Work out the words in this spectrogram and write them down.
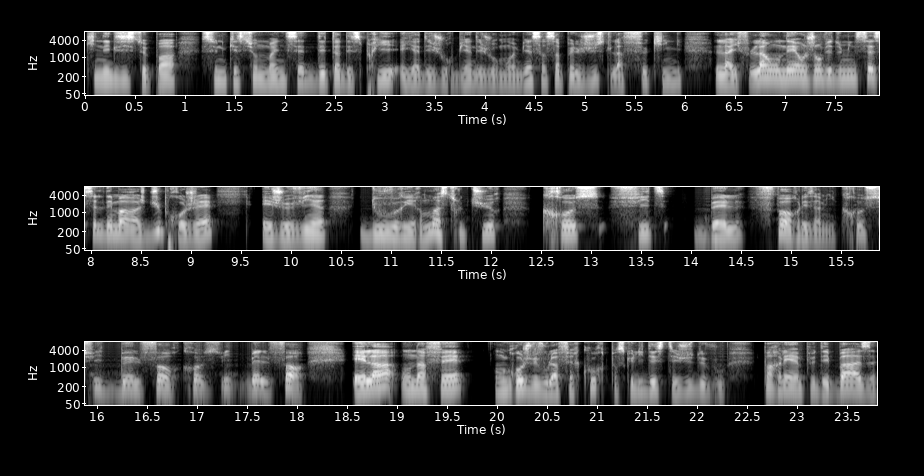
qui n'existe pas. C'est une question de mindset, d'état d'esprit, et il y a des jours bien, des jours moins bien. Ça s'appelle juste la fucking life. Là, on est en janvier 2016, c'est le démarrage du projet, et je viens d'ouvrir ma structure CrossFit Belfort, les amis. CrossFit Belfort, CrossFit Belfort. Et là, on a fait en gros, je vais vous la faire courte parce que l'idée c'était juste de vous parler un peu des bases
